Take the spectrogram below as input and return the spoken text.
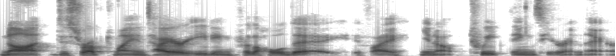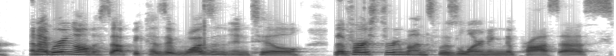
not disrupt my entire eating for the whole day if I, you know, tweak things here and there. And I bring all this up because it wasn't until the first three months was learning the process.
